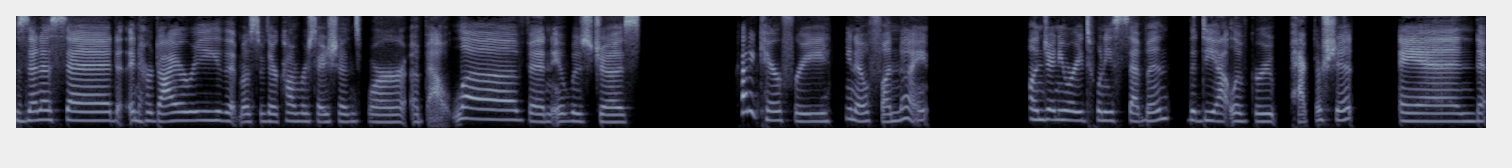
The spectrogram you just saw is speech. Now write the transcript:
Zena said in her diary that most of their conversations were about love, and it was just kind of carefree, you know, fun night. On January 27th, the Dyatlov group packed their shit, and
